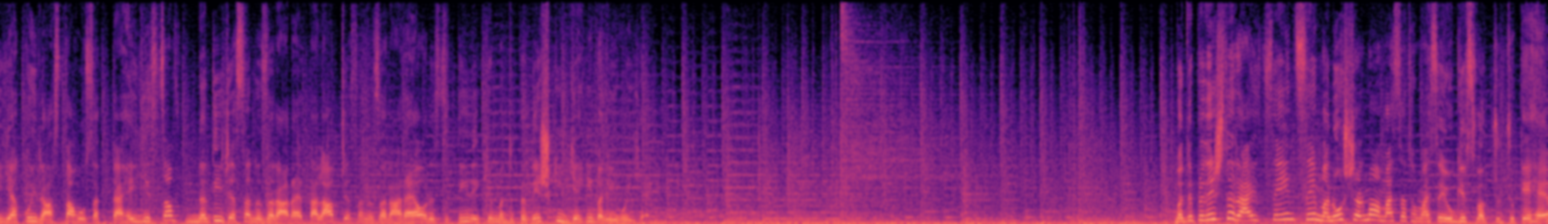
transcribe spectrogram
या कोई रास्ता हो सकता है। ये सब नदी जैसा नज़र आ रहा है, तालाब जैसा नज़र आ रहा है और स्थिति देखिए मध्य प्रदेश की यही बनी हुई है। मध्य प्रदेश से रायसेन से मनोज शर्मा हमारे साथ हमारे सहयोगी इस वक्त जुड़ चुके हैं।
